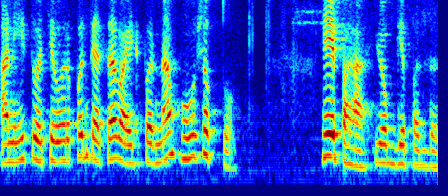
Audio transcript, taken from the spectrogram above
आणि त्वचेवर पण त्याचा वाईट परिणाम होऊ शकतो. हे पहा योग्य पद्धत.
